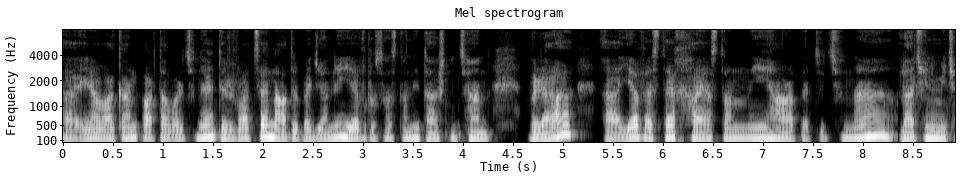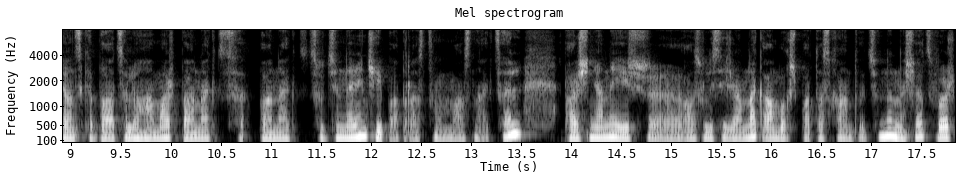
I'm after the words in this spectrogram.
իրավական պարտավորությունները դրված են Ադրբեջանի եւ Ռուսաստանի Դաշնության վրա եւ այստեղ Հայաստանի Հանրապետությունը Լաչինի Միչանսկը բացելու համար բանակ բանակցություններին չի պատրաստվում մասնակցել։ Փաշինյանը իր ասուլիսի ժամանակ ամբողջ պատասխանատվությունը նշած, որ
